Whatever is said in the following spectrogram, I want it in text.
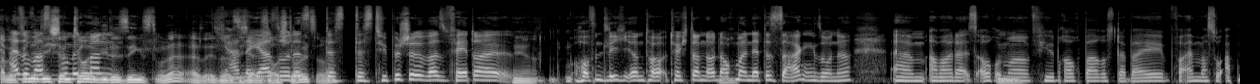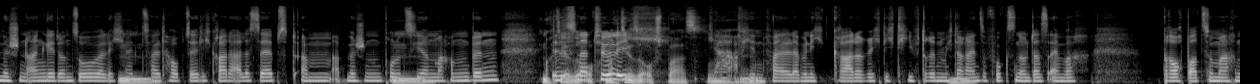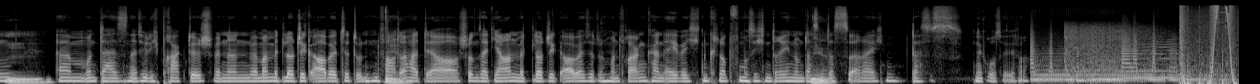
Aber Also finde dich schon toll, man- wie du singst, oder? Also ist Ja, naja, so stolz, das, das, das Typische, was Väter Ja. hoffentlich ihren To Töchtern dann auch mal Nettes sagen, so, ne? Ähm, aber da ist auch Mhm. immer viel Brauchbares dabei, vor allem was so Abmischen angeht und so, weil ich Mhm. jetzt halt hauptsächlich gerade alles selbst am Abmischen, Produzieren, machen bin. macht ist dir also auch, macht natürlich- dir also auch Spaß. So, Ja, auf jeden Fall. Da bin ich gerade richtig tief drin, mich da Mhm. reinzufuchsen und das einfach brauchbar zu machen. Mhm. Ähm, und da ist es natürlich praktisch, wenn dann, wenn man mit Logic arbeitet und einen Vater Ja. hat, der schon seit Jahren mit Logic arbeitet und man fragen kann, ey, welchen Knopf muss ich denn drehen, um das Ja. und das zu erreichen. Das ist eine große Hilfe.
